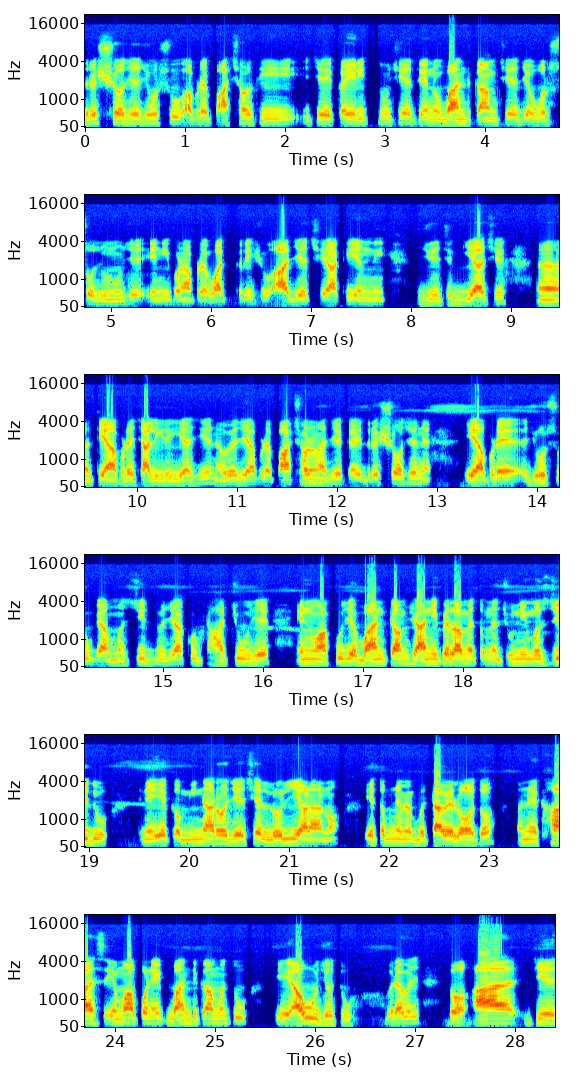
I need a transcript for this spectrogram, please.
દ્રશ્યો જે જોશું, આપણે પાછળથી જે કઈ રીતનું છે, તેનું બાંધકામ છે, જે વર્ષો જૂનું છે, એની પણ આપણે વાત કરીશું. આ જે છે, આખી એમની જે જગ્યા છે ત્યાં આપણે ચાલી રહ્યા છીએ. અને હવે જે આપણે પાછળના જે કઈ દ્રશ્યો છે ને, એ આપણે જોશું કે આ મસ્જિદનું જે આખું ઢાંચું છે, એનું આખું જે બાંધકામ છે, આની પહેલા મેં તમને જૂની મસ્જિદો ને એક મિનારો જે છે, લોલિયાણાનો, એ તમને મેં બતાવેલો હતો. અને ખાસ એમાં પણ એક બાંધકામ હતું, એ આવું જ હતું. બરાબર છે? તો આ જે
